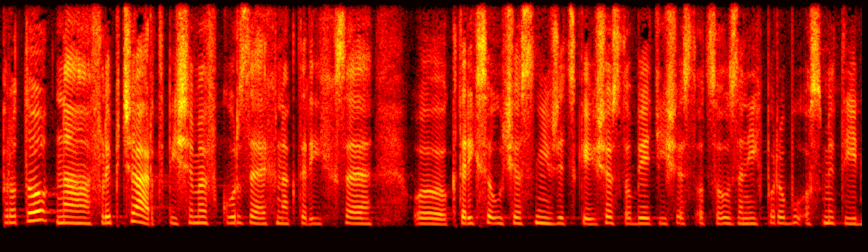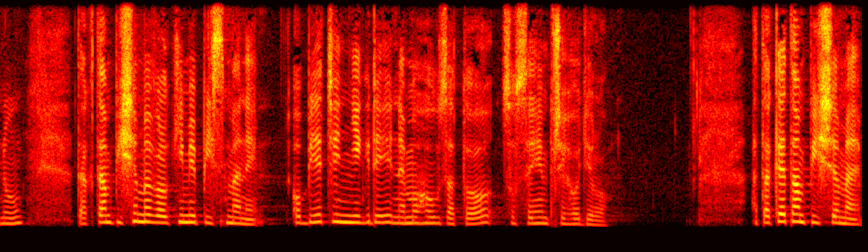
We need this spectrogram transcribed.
Proto na flipchart píšeme v kurzech, na kterých se, kterých se účastní vždycky šest obětí, šest odsouzených po dobu osmi týdnů, tak tam píšeme velkými písmeny. Oběti nikdy nemohou za to, co se jim přihodilo. A také tam píšeme,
